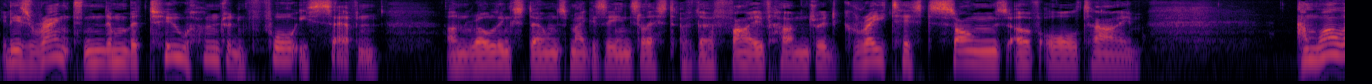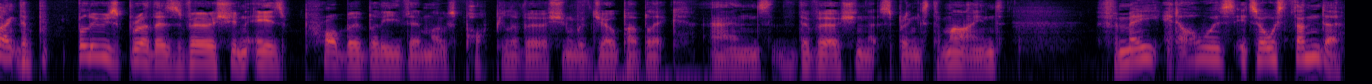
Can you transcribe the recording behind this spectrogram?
It is ranked number 247 on Rolling Stones magazine's list of the 500 greatest songs of all time. And while like the Blues Brothers version is probably the most popular version with Joe Public and the version that springs to mind, for me it always it's always Thunder.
